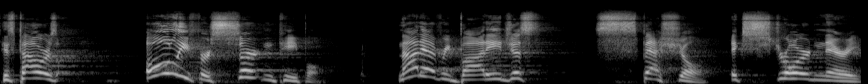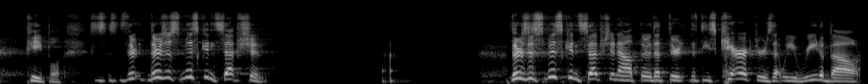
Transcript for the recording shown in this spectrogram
His power is only for certain people, not everybody, just special, extraordinary people. There's this misconception. There's this misconception out there that, there that these characters that we read about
